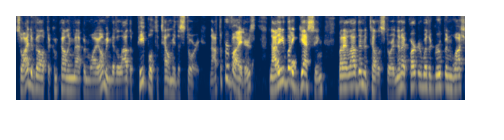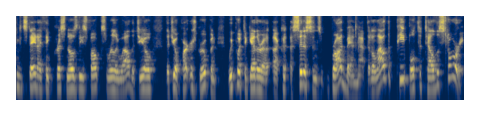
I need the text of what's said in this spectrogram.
So I developed a compelling map in Wyoming that allowed the people to tell me the story, not the providers, not anybody guessing, but I allowed them to tell the story. And then I partnered with a group in Washington State. I think Chris knows these folks really well, the Geo the Geo Partners Group, and we put together a, a, a citizens broadband map that allowed the people to tell the story.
